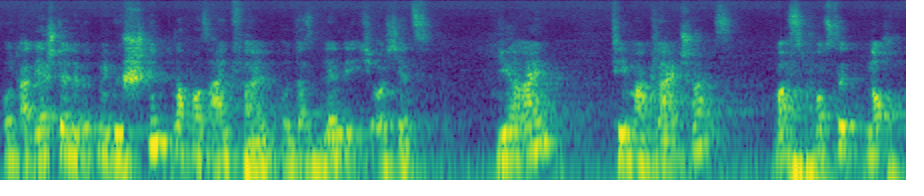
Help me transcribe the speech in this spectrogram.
und an der Stelle wird mir bestimmt noch was einfallen und das blende ich euch jetzt hier ein. Thema Kleinscheiß. Was kostet noch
